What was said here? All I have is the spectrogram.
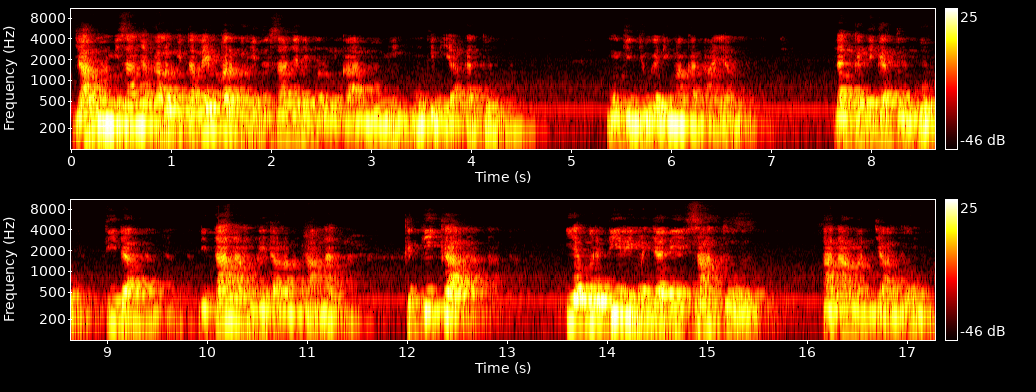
Jagung misalnya kalau kita lempar begitu saja di permukaan bumi, mungkin ia akan tumbuh. Mungkin juga dimakan ayam. Dan ketika tumbuh, tidak ditanam di dalam tanah. Ketika ia berdiri menjadi satu tanaman jagung,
